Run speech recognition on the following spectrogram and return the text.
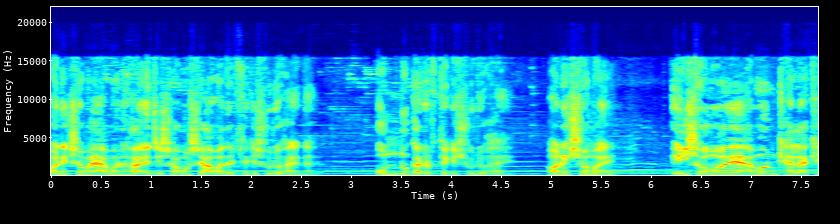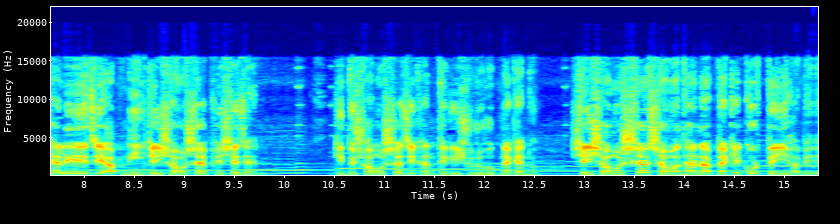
অনেক সময় এমন হয় যে সমস্যা আমাদের থেকে শুরু হয় না, অন্য কারোর থেকে শুরু হয়। অনেক সময় এই সময় এমন খেলা খেলে যে আপনি সেই সমস্যায় ফেঁসে যান। কিন্তু সমস্যা যেখান থেকেই শুরু হোক না কেন, সেই সমস্যার সমাধান আপনাকে করতেই হবে।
